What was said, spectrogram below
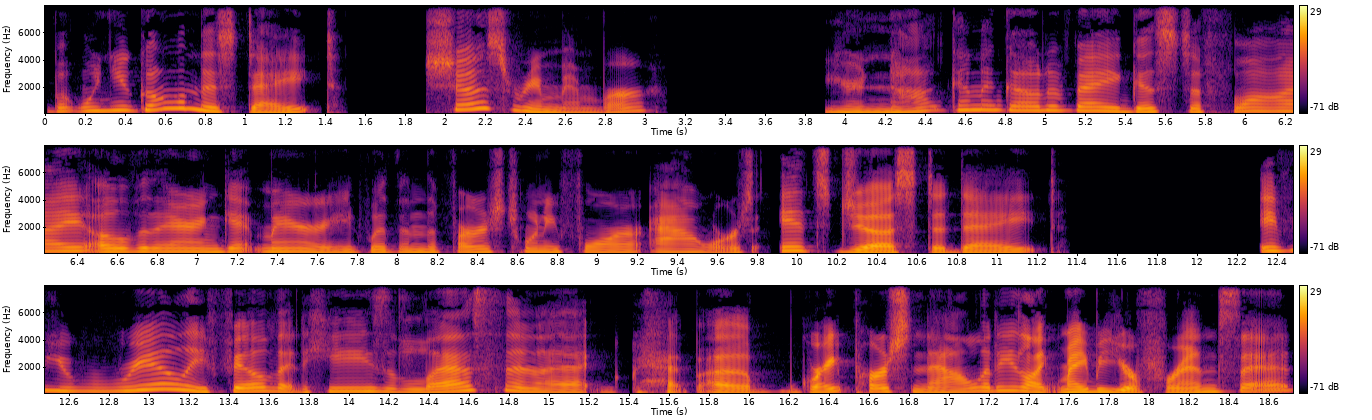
But when you go on this date, just remember you're not going to go to Vegas to fly over there and get married within the first 24 hours. It's just a date if you really feel that he's less than a, a great personality, like maybe your friend said,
